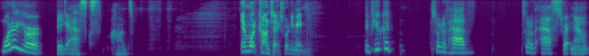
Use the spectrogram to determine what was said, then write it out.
What are your big asks, Hans. In what context? What do you mean? If you could sort of have sort of asks right now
